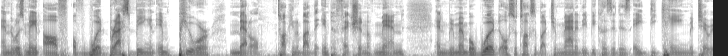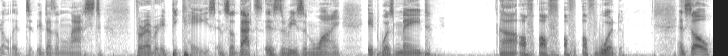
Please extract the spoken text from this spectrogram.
and it was made of, of wood, brass being an impure metal, talking about the imperfection of men. And remember, wood also talks about humanity because it is a decaying material, it, it doesn't last forever, it decays. And so that is the reason why it was made uh, of, of, of, of wood. And so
